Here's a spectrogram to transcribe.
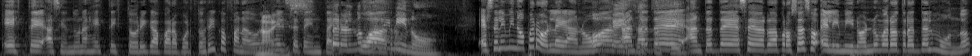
este haciendo una gesta histórica para Puerto Rico. Afanador en el Nice. 74. Pero él no se eliminó. Él se eliminó, pero le ganó antes, exacto, de, sí. antes de ese verdad proceso, eliminó al número 3 del mundo.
